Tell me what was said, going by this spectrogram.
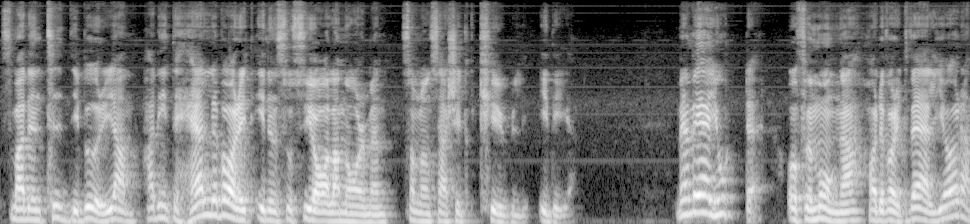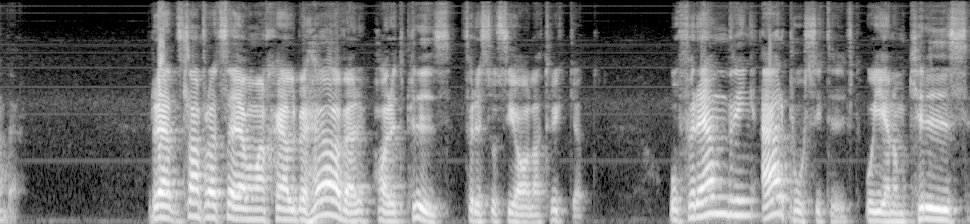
som hade en tidig början hade inte heller varit i den sociala normen som någon särskilt kul idé. Men vi har gjort det och för många har det varit välgörande. Rädslan för att säga vad man själv behöver har ett pris för det sociala trycket. Och förändring är positivt och genom kris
